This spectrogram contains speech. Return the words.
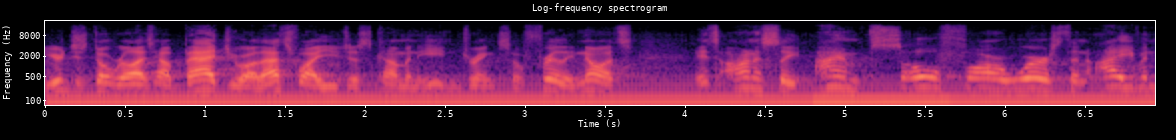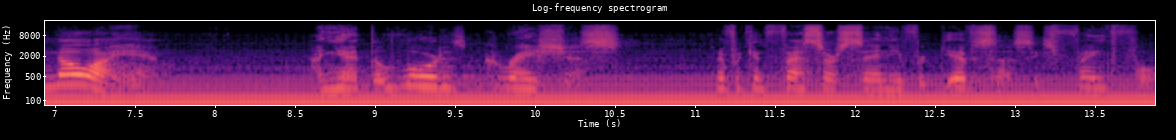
you just don't realize how bad you are. That's why you just come and eat and drink so freely. No, it's, it's honestly, I am so far worse than I even know I am. And yet the Lord is gracious. And if we confess our sin, He forgives us. He's faithful.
